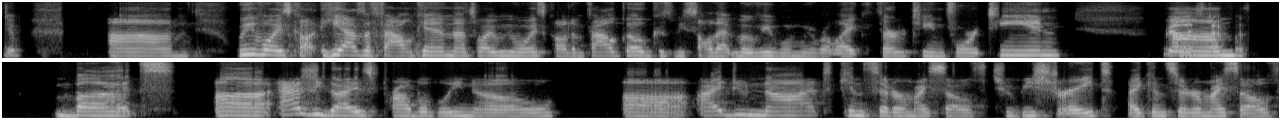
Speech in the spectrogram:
Yep. Um, we've always called he has a falcon. That's why we always called him Falco because we saw that movie when we were like 13, 14. Really stuck Um, with. But uh, as you guys probably know, uh, I do not consider myself to be straight. I consider myself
